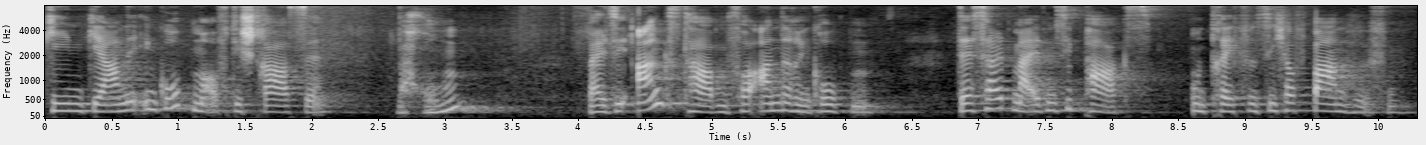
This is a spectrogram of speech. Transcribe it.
gehen gerne in Gruppen auf die Straße. Warum? Weil sie Angst haben vor anderen Gruppen. Deshalb meiden sie Parks und treffen sich auf Bahnhöfen.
